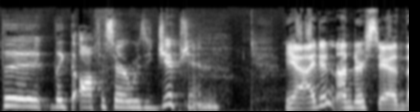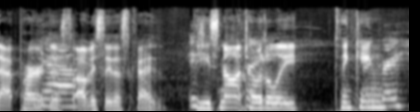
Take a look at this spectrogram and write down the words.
the like the officer was Egyptian. Yeah, I didn't understand that part. This obviously this guy Is he's not cray- totally thinking. Cray cray?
